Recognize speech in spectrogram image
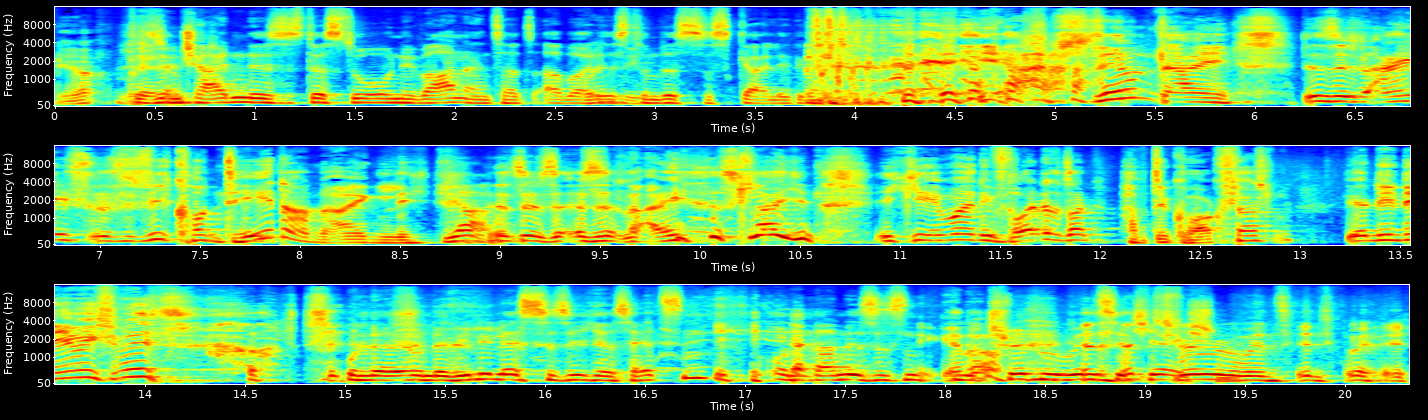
Ja, Das Entscheidende ist, dass du ohne Wareneinsatz arbeitest und das ist das Geile ja, stimmt eigentlich. Das ist eigentlich, das ist wie Containern eigentlich. Ja. Das ist, es ist eigentlich das Gleiche. Ich gehe immer in die Freunde und sage, habt ihr Korkflaschen? Ja, die nehme ich mit. Und der, und der Willi lässt sie sich ersetzen und dann ist es ein, Genau. eine Triple Win Das ist eine Situation. Triple Win Situation.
